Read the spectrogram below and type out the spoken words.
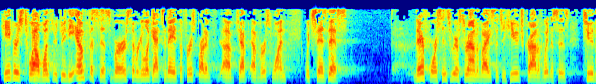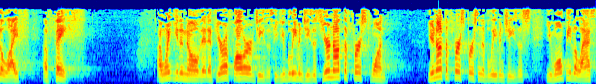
Hebrews 12, 1 through 3, the emphasis verse that we're going to look at today is the first part of, of, chapter, of verse 1, which says this. therefore, since we are surrounded by such a huge crowd of witnesses, to the life of faith. I want you to know that if you're a follower of Jesus, if you believe in Jesus, you're not the first one. You're not the first person to believe in Jesus. You won't be the last,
